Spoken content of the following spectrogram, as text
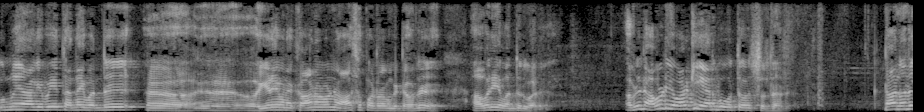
உண்மையாகவே தன்னை வந்து இறைவனை காணணும்னு ஆசைப்படுறவங்கிட்ட வந்து அவரே வந்துடுவார் அப்படின்னு அவருடைய வாழ்க்கை அனுபவத்தை அவர் நான் வந்து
